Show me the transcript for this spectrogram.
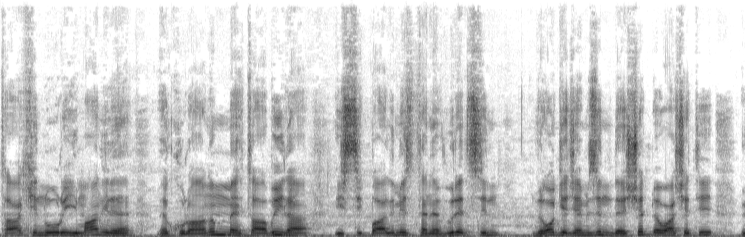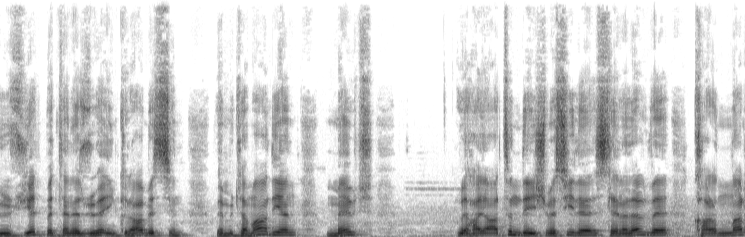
Ta ki nuru iman ile ve Kur'an'ın mehtabıyla istikbalimiz tenevvür etsin ve o gecemizin dehşet ve vahşeti ünsiyet ve tenezzühe inkılap etsin ve mütemadiyen mevt ve hayatın değişmesiyle seneler ve karınlar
